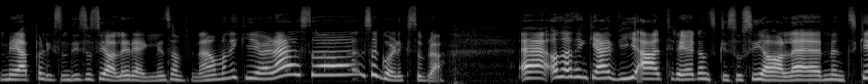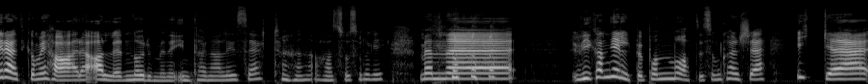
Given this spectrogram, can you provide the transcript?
med på liksom de sosiale reglene i samfunnet. Om man ikke gjør det, så, så går det ikke så bra. Eh, og da tenker jeg, Vi er tre ganske sosiale mennesker. Jeg vet ikke om vi har alle normene internalisert. Har sosiologi. Men eh, vi kan hjelpe på en måte som kanskje ikke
